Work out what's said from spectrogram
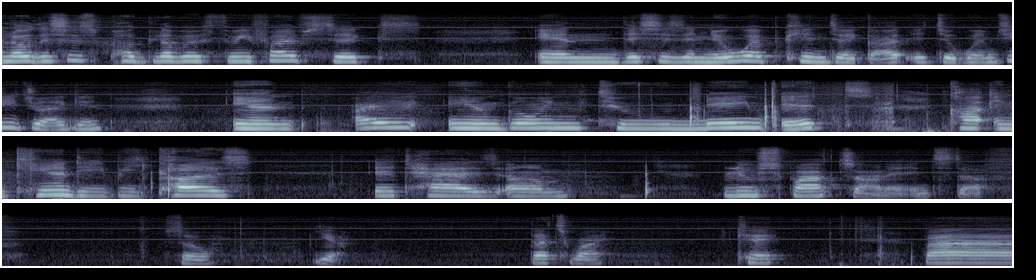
Hello, this is Pugluver three five six, and this is a new Webkinz I got. It's a Whimsy Dragon and I am going to name it Cotton Candy because it has um, blue spots on it and stuff. So, yeah. That's why. Okay. Bye.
